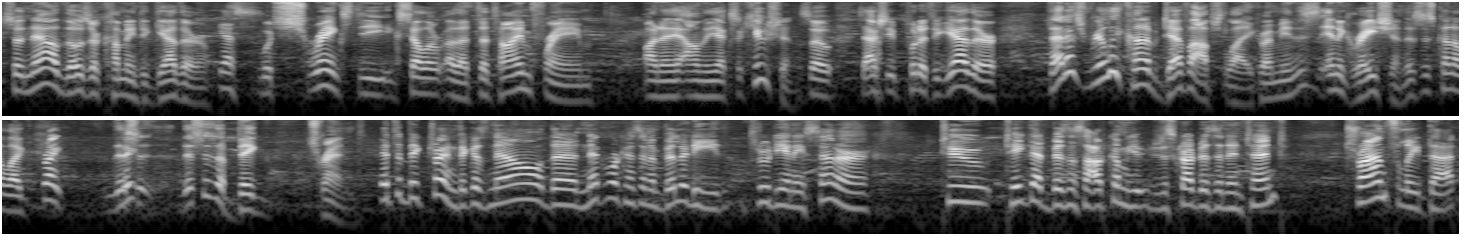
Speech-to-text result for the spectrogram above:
So now those are coming together. Yes. Which shrinks the, acceler uh, the time frame on, a, on the execution. So to actually put it together, that is really kind of DevOps-like. I mean, this is integration. This is kind of like, right. this, is, this is a big trend. It's a big trend because now the network has an ability through DNA Center to take that business outcome you described as an intent, translate that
